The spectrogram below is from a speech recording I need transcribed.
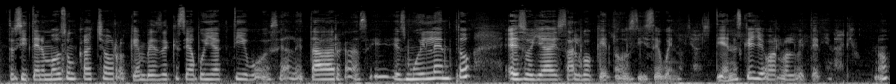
Entonces, si tenemos un cachorro que en vez de que sea muy activo, sea letarga, es muy lento, eso ya es algo que nos dice, bueno, ya tienes que llevarlo al veterinario, ¿no?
